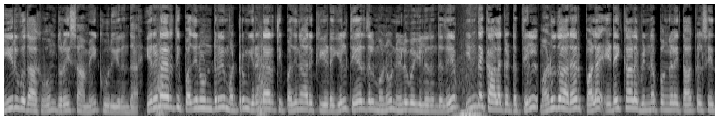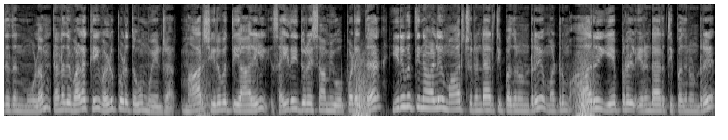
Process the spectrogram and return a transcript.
மீறுவதாகவும் துரைசாமி கூறியிருந்தார். இரண்டாயிரத்தி பதினொன்று மற்றும் இரண்டாயிரத்தி பதினாறுக்கு இடையில் தேர்தல் மனு நிலுவையில் இருந்தது. இந்த காலகட்டத்தில் மனுதாரர் பல இடைக்கால விண்ணப்பங்களை தாக்கல் செய்ததன் மூலம் தனது வழக்கை வலுப்படுத்தவும் முயன்றார். மார்ச் இருபத்தி ஆறில் சைதை துரைசாமி ஒப்படைத்த இருபத்தி நாலு மார்ச் இரண்டாயிரத்தி பதினொன்று மற்றும் ஆறு ஏப்ரல் இரண்டாயிரத்தி பதினொன்று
